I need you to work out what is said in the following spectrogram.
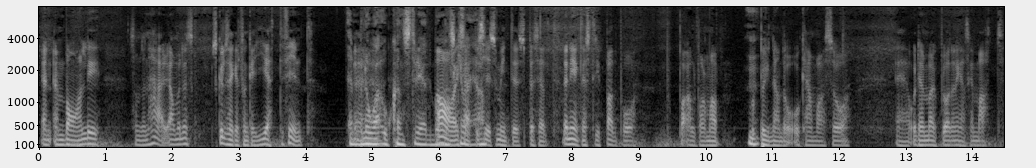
en, en vanlig som den här, ja men den sk- skulle säkert funka jättefint. En blåa okonstruerad Ja, bomullskavaj. exakt. Precis, som inte är speciellt. Den är egentligen strippad på, på all form av uppbyggnad och, och canvas. Och, eh, och den mörkblå, den är ganska matt.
